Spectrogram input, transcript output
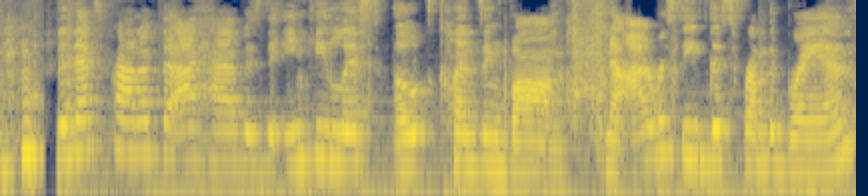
the next product that I have is the INKEY List Oat Cleansing Balm. Now I received this from the brand.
